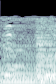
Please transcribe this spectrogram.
Thank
